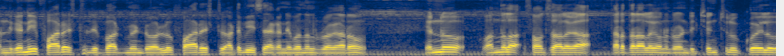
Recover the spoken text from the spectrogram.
అందుకని ఫారెస్ట్ డిపార్ట్మెంట్ వాళ్ళు ఫారెస్ట్ అటవీ శాఖ నిబంధనల ప్రకారం ఎన్నో వందల సంవత్సరాలుగా తరతరాలుగా ఉన్నటువంటి చెంచులు కోయలు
